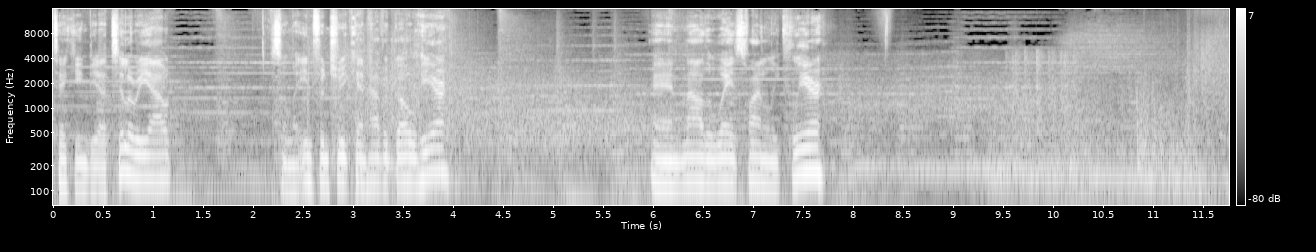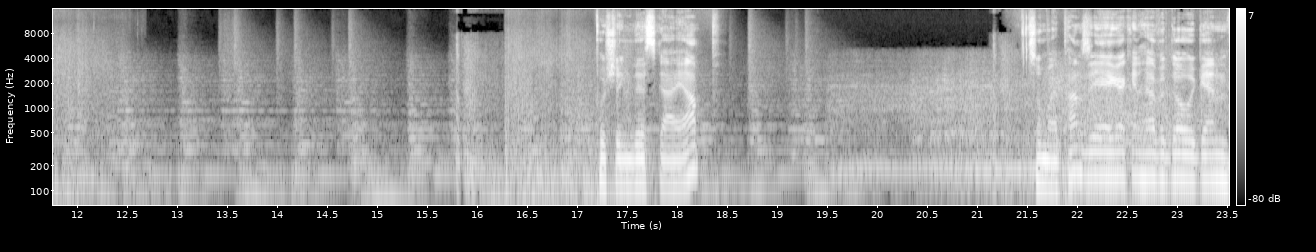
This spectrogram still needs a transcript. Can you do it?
Taking the artillery out so my infantry can have a go here. And now the way is finally clear. Pushing this guy up. So my Panzerjäger can have a go again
